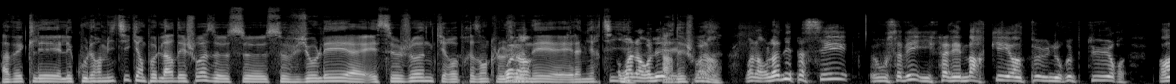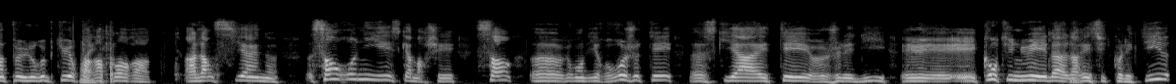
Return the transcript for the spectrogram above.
avec les, les couleurs mythiques un peu de l'Ardéchoise, ce, ce violet et ce jaune qui représentent le voilà. et la myrtille voilà, ardéchoise. Voilà, l'année passée, vous savez, il fallait marquer un peu une rupture un peu une rupture par rapport à, à l'ancienne, sans renier ce qui a marché, sans euh, comment dire rejeter euh, ce qui a été, euh, je l'ai dit, et, et continuer la, la, réussite collective.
